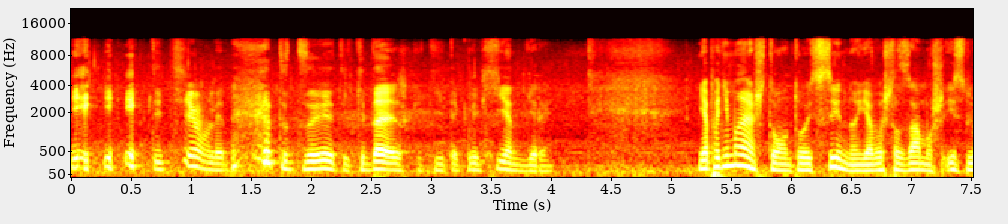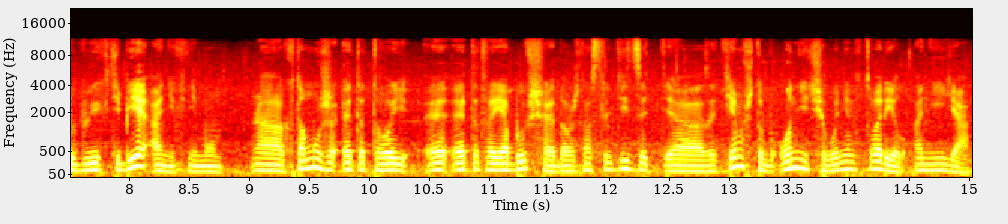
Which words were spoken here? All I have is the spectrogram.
Ты че, блин, тут за это кидаешь какие-то клифхенгеры. Я понимаю, что он твой сын, но я вышла замуж из любви к тебе, а не к нему. А, к тому же, это, твой, э, это твоя бывшая должна следить за, а, за тем, чтобы он ничего не натворил, а не я.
